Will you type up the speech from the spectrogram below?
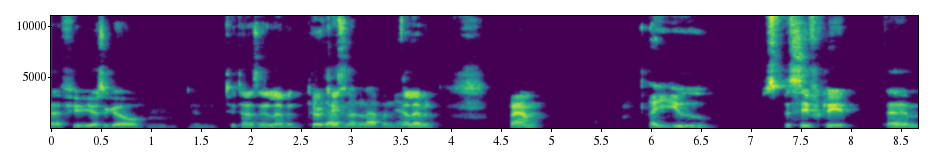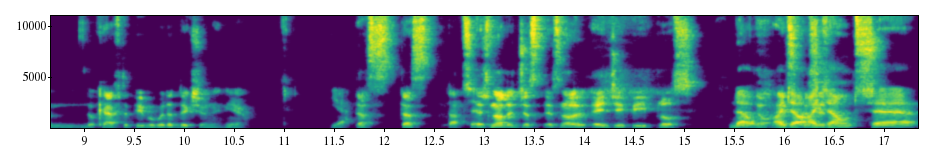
a few years ago Mm. in 2011, 13, 2011, yeah. 11. Um, are you specifically um, look after people with addiction in here? Yeah, That's that's that's it. it's not a just it's not a AGP plus. No, No, I don't. I don't. Uh,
